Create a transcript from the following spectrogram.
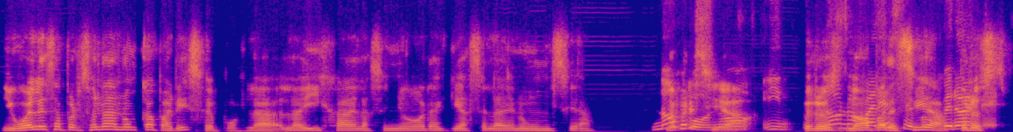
Igual esa persona nunca aparece, pues, la, hija de la señora que hace la denuncia. No, no, no, pero no, aparecía, pero, pero, es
